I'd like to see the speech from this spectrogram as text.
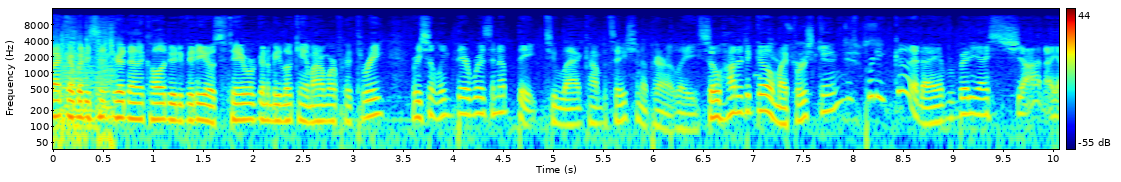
back, everybody. Since you're here the Call of Duty videos, today we're going to be looking at Modern Warfare 3. Recently, there was an update to lag compensation, apparently. So, how did it go? My first game was pretty good. I, everybody I shot, I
